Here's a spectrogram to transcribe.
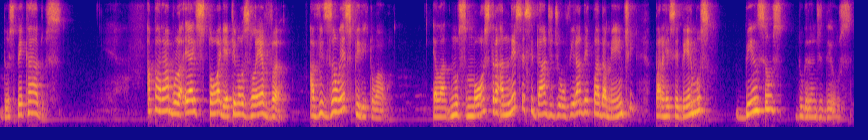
dos pecados. A parábola é a história que nos leva à visão espiritual. Ela nos mostra a necessidade de ouvir adequadamente para recebermos bênçãos do grande Deus.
